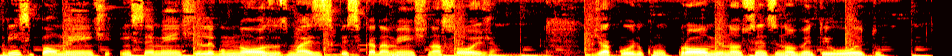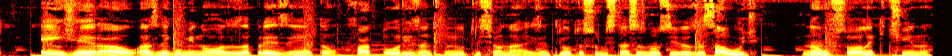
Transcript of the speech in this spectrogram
principalmente em sementes de leguminosas, mais especificadamente na soja. De acordo com o PRO 1998, em geral, as leguminosas apresentam fatores antinutricionais, entre outras substâncias nocivas à saúde, não só a lectina.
